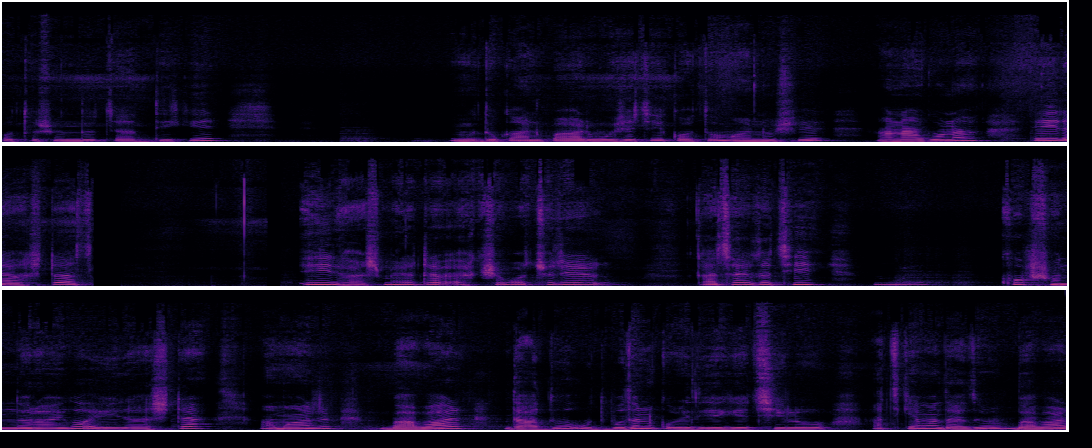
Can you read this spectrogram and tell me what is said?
কত সুন্দর চারদিকে দোকান পাড় বসেছে, কত মানুষের আনাগোনা। এই রাসটা এই রাস মেলাটা একশো বছরের কাছাকাছি, খুব সুন্দর হয় গো। এই রাসটা আমার বাবার দাদু উদ্বোধন করে দিয়ে গিয়েছিল। আজকে আমার দাদুর বাবার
